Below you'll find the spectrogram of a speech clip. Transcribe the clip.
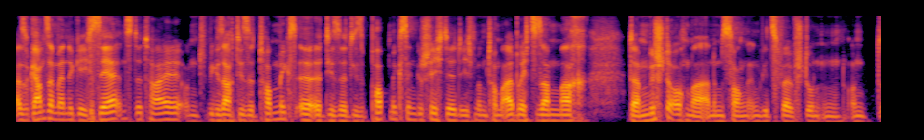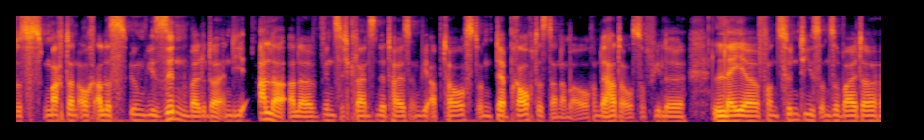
also ganz am Ende gehe ich sehr ins Detail und wie gesagt, diese Tom-Mix, äh, diese, diese Pop-Mixing-Geschichte, die ich mit dem Tom Albrecht zusammen mache, da mischte auch mal an einem Song irgendwie zwölf Stunden und das macht dann auch alles irgendwie Sinn, weil du da in die aller, aller winzig kleinsten Details irgendwie abtauchst und der braucht es dann aber auch. Und der hatte auch so viele Layer von Synthes und so weiter.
